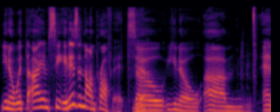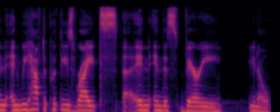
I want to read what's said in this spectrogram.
you know, with the IMC, it is a nonprofit, so you know, um, and and we have to put these rights uh, in in this very, you know,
